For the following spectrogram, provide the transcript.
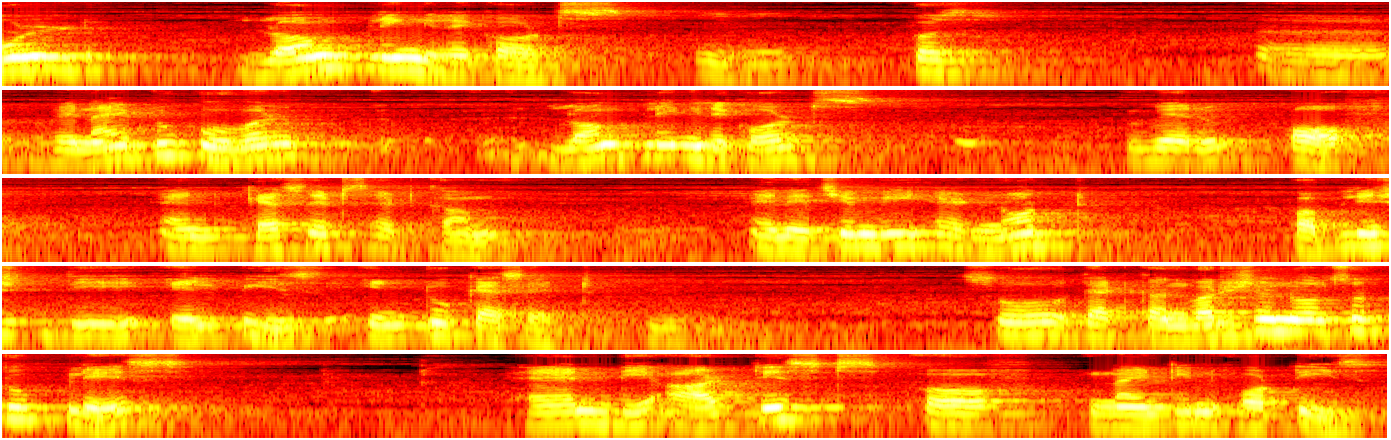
old long playing records. Because uh, when I took over, long playing records were off and cassettes had come, and HMV had not published the LPs into cassette. So that conversion also took place, and the artists of 1940s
